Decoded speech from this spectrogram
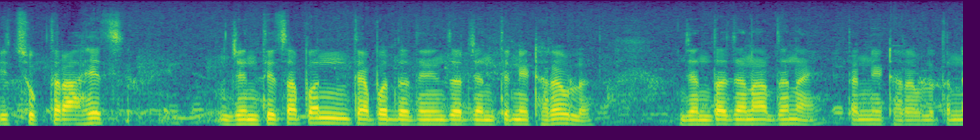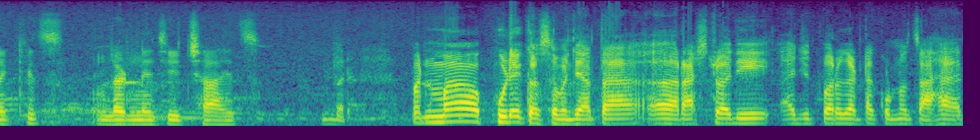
इच्छुक तर आहेच. जनतेचा पण त्या पद्धतीने जर जनतेने ठरवलं जनता जनार्दन आहे त्यांनी ठरवलं तर नक्कीच लढण्याची इच्छा आहेच. बरं. पण मग पुढे कसं? म्हणजे आता अं, राष्ट्रवादी अजित पवार गटाकडूनच आहात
